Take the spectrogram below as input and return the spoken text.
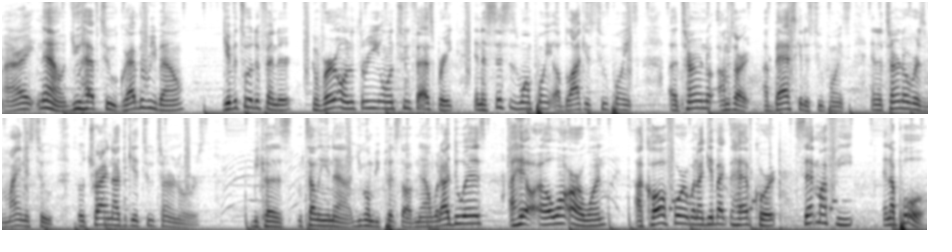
All right, now you have to grab the rebound, give it to a defender, convert on a three on two fast break. An assist is one point, a block is two points, a turn I'm sorry, a basket is two points, and a turnover is minus two. So try not to get two turnovers. Because I'm telling you now, you're gonna be pissed off. Now, what I do is I hit L1 R1, I call for it when I get back to half court, set my feet, and I pull.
